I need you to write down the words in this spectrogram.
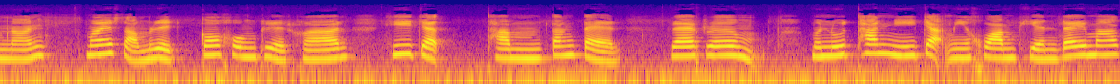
ำนั้นไม่สำเร็จก็คงเกลียดคร้าน ที่จะทำตั้งแต่แรกเริ่ม มนุษย์ท่านนี้จะมีความเพียรได้มาก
